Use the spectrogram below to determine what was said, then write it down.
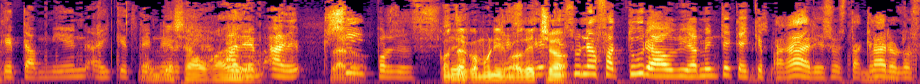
que también hay que tener. sí, contra el comunismo. de hecho, es una factura, obviamente, que hay que pagar. Eso está claro. los,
